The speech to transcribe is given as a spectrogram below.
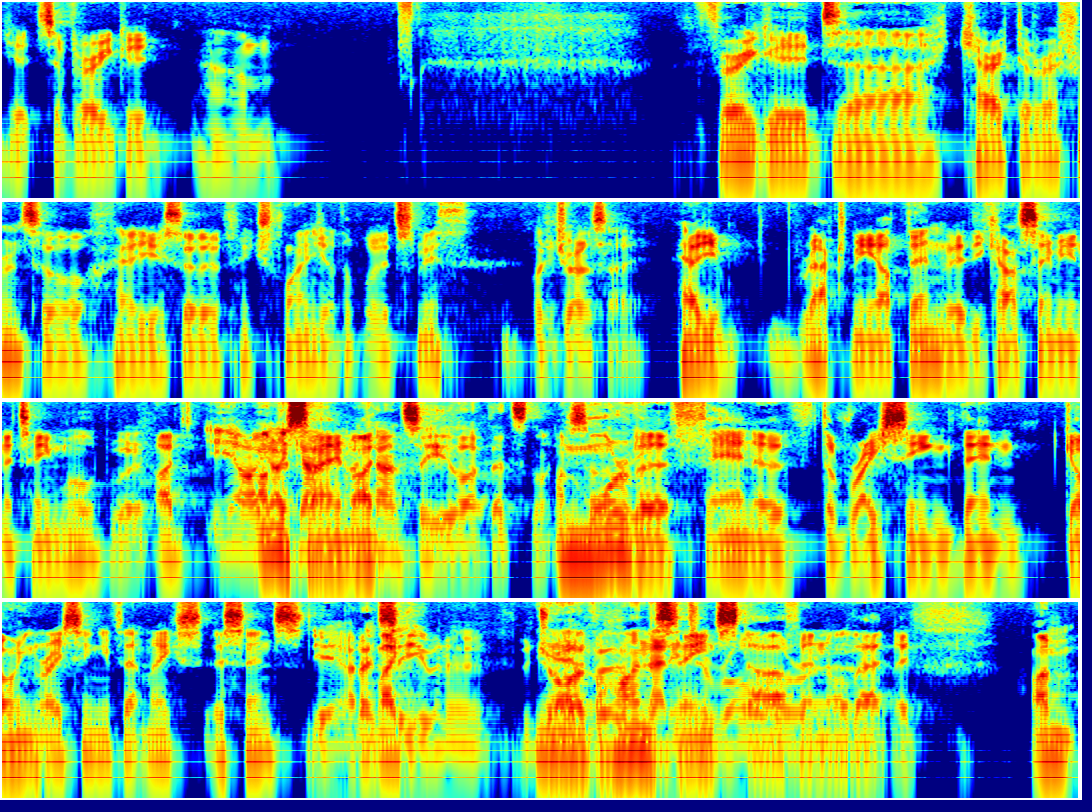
it's a very good. Um, very good uh, character reference, or how you sort of explain you're the wordsmith. What are you trying to say? How you wrapped me up then, where you can't see me in a team world. Where I, Yeah, I, I'm the same. I I- can't see you like that's not. I'm more of thing. a fan of the racing than going racing, if that makes a sense. Yeah, I don't like- see you in a Yeah, driver behind the scenes stuff and a- all that. It, I'm,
